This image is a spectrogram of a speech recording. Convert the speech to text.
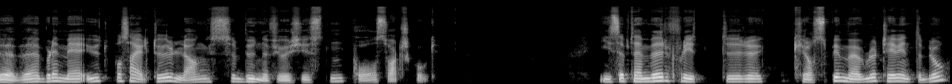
Øve ble med ut på seiltur langs Bunnefjordkysten på Svartskog. I september flytter Crosby møbler til Vinterbro,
